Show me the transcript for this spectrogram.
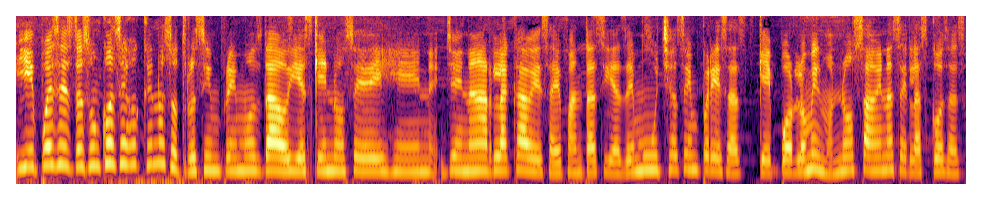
y pues esto es un consejo que nosotros siempre hemos dado y es que no se dejen llenar la cabeza de fantasías de muchas empresas que por lo mismo no saben hacer las cosas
